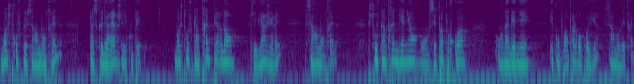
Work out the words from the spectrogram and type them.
Moi, je trouve que c'est un bon trade parce que derrière, je l'ai coupé. Moi, je trouve qu'un trade perdant qui est bien géré, c'est un bon trade. Je trouve qu'un trade gagnant où on ne sait pas pourquoi on a gagné et qu'on ne pourra pas le reproduire, c'est un mauvais trade.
